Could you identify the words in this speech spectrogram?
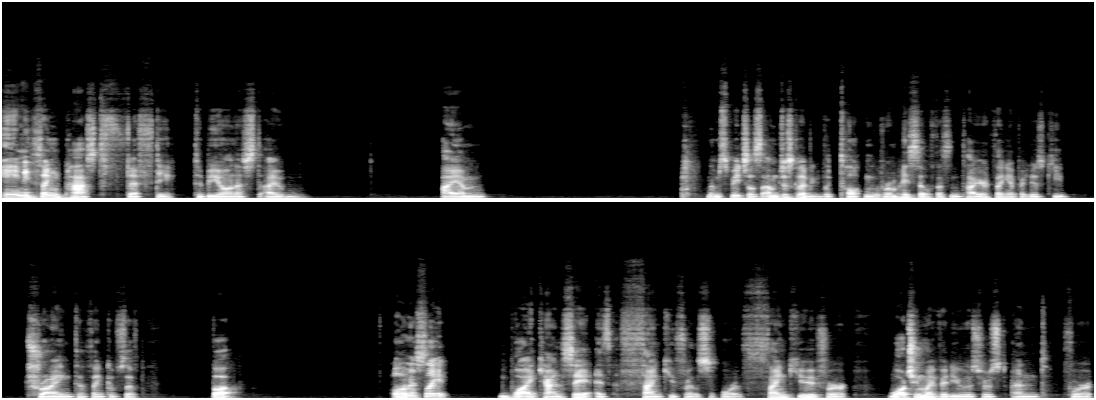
anything past 50 to be honest. I I am I'm speechless. I'm just gonna be like talking over myself this entire thing if I just keep trying to think of stuff. But honestly, what I can say is thank you for the support. Thank you for watching my videos first and for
